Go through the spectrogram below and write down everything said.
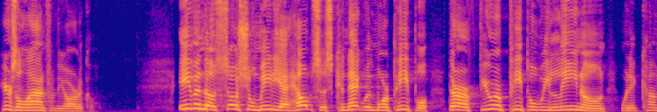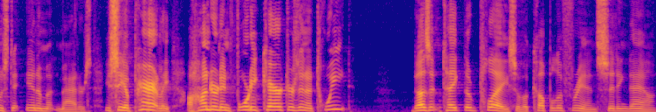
Here's a line from the article Even though social media helps us connect with more people, there are fewer people we lean on when it comes to intimate matters. You see, apparently, 140 characters in a tweet doesn't take the place of a couple of friends sitting down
